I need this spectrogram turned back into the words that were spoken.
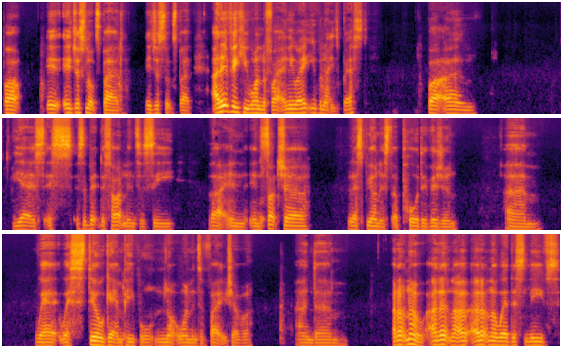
but it, it just looks bad. It just looks bad. I didn't think he won the fight anyway, even at his best. But um, yeah, it's it's it's a bit disheartening to see that in in such a let's be honest, a poor division, um, where we're still getting people not wanting to fight each other, and um, I don't know, I don't know, I don't know where this leaves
